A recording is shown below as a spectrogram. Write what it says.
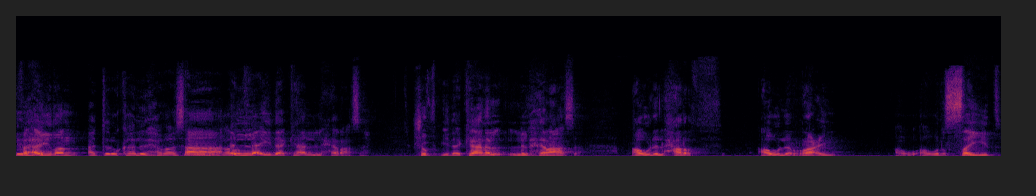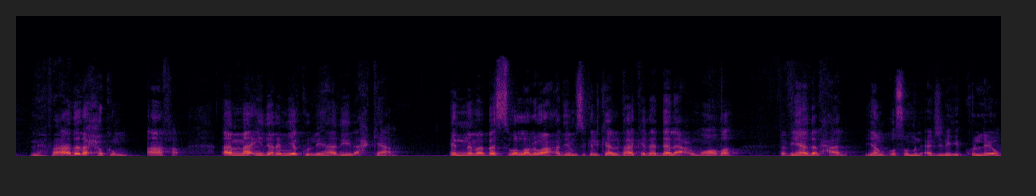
فأيضا حتى لو كان للحراسه آه إلا إذا كان للحراسة. شوف إذا كان للحراسة أو للحرث أو للرعي أو, أو للصيد. هذا له حكم آخر. أما إذا لم يكن لهذه الأحكام إنما بس والله الواحد يمسك الكلب هكذا دلع وموضة. ففي هذا الحال ينقص من أجله كل يوم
